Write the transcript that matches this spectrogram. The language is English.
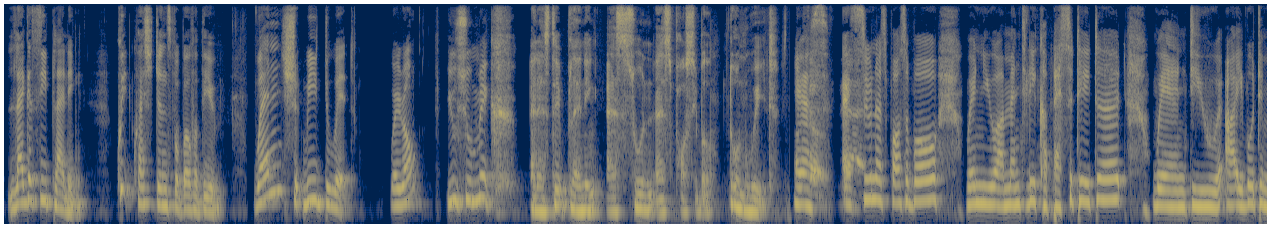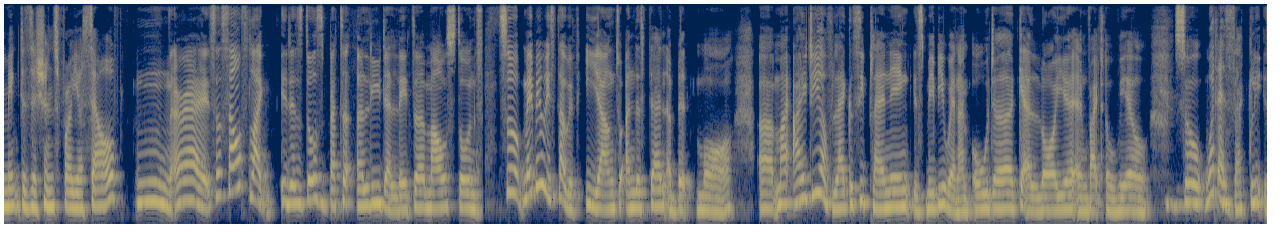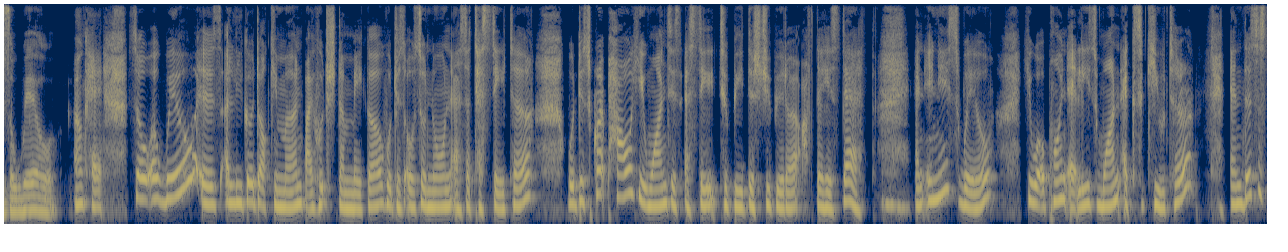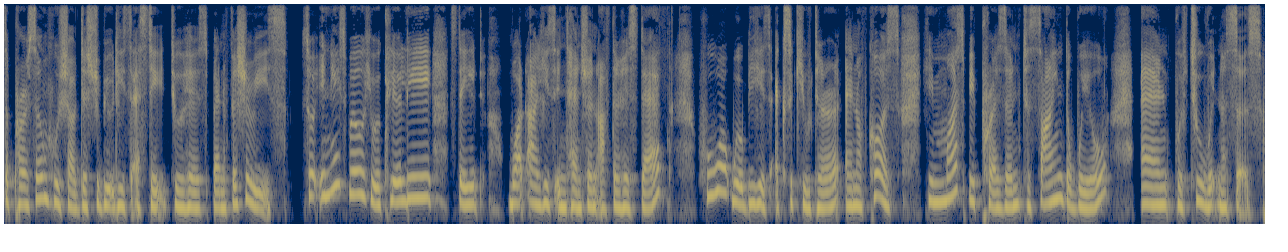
legacy planning. Quick questions for both of you. When should we do it? Weirong? You should make an estate planning as soon as possible. Don't wait. Yes, as soon as possible, when you are mentally capacitated, when you are able to make decisions for yourself. Mm, all right. So sounds like it is those better early than later milestones. So maybe we start with Yi Yang to understand a bit more. Uh, my idea of legacy planning is maybe when I'm older, get a lawyer and write a will. So what exactly is a will? Okay, so a will is a legal document by which the maker, which is also known as a testator, would describe how he wants his estate to be distributed after his death. Mm. And in his will, he will appoint at least one executor, and this is the person who shall distribute his estate to his beneficiaries. So in his will, he will clearly state what are his intention after his death, who will be his executor, and of course, he must be present to sign the will and with two witnesses.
